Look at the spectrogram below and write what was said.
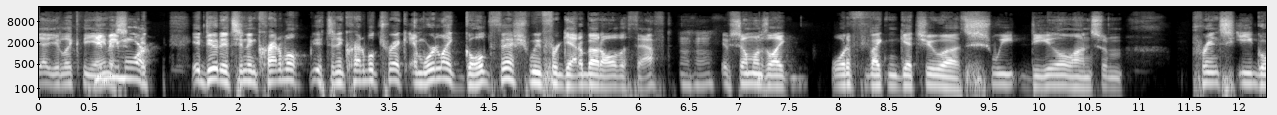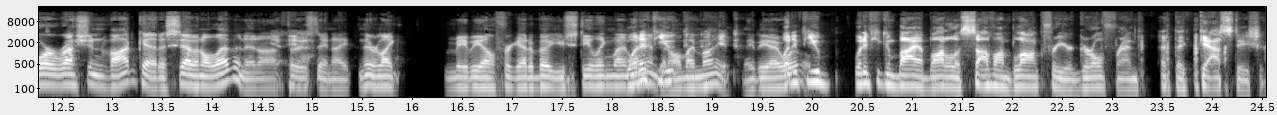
Yeah, you lick the give me anus. more It- dude, it's an incredible, it's an incredible trick. And we're like goldfish. We forget about all the theft. Mhm. If someone's like, "What if I can get you a sweet deal on some Prince Igor Russian vodka at a 7-Eleven on a Yeah, yeah. Thursday night?" And they're like, "Maybe I'll forget about you stealing my What if you- and all my money. Maybe I what will." if you what if you can buy a bottle of Sauvignon Blanc for your girlfriend at the gas station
